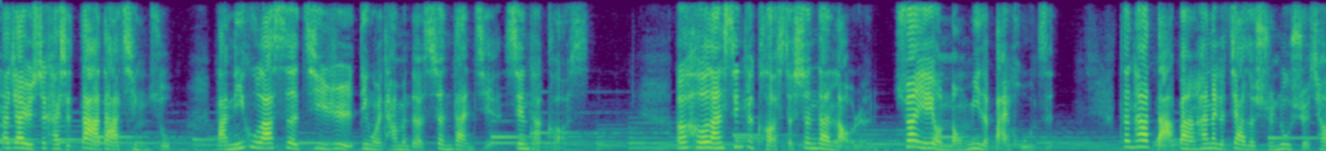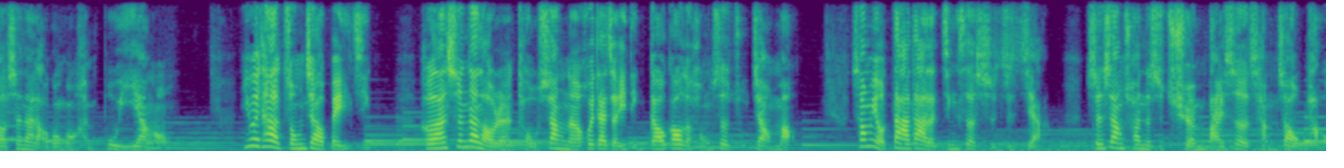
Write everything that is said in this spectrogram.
大家于是开始大大庆祝，把尼古拉斯的忌日定为他们的圣诞节 （Santa Claus）。而荷兰 Santa Claus 的圣诞老人虽然也有浓密的白胡子，但他的打扮和那个驾着驯鹿雪橇的圣诞老公公很不一样哦。因为他的宗教背景，荷兰圣诞老人头上呢会戴着一顶高高的红色主教帽，上面有大大的金色十字架，身上穿的是全白色的长罩袍，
